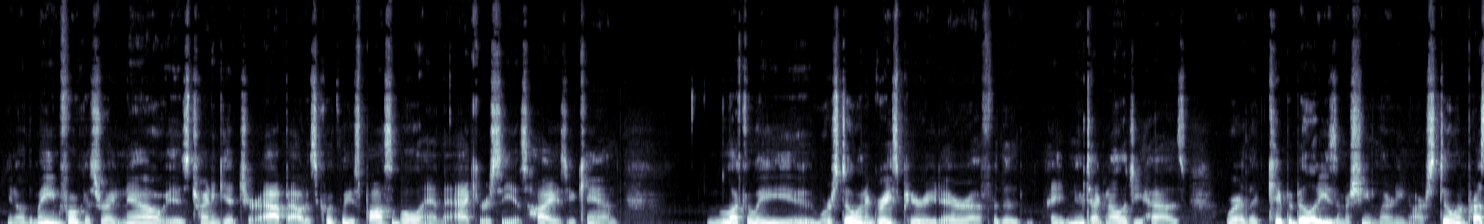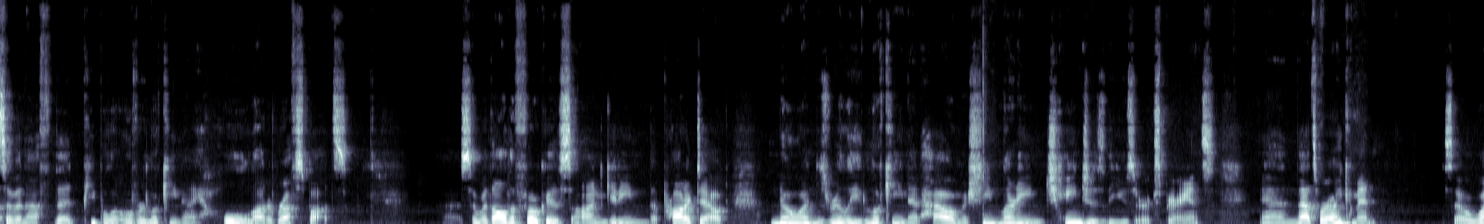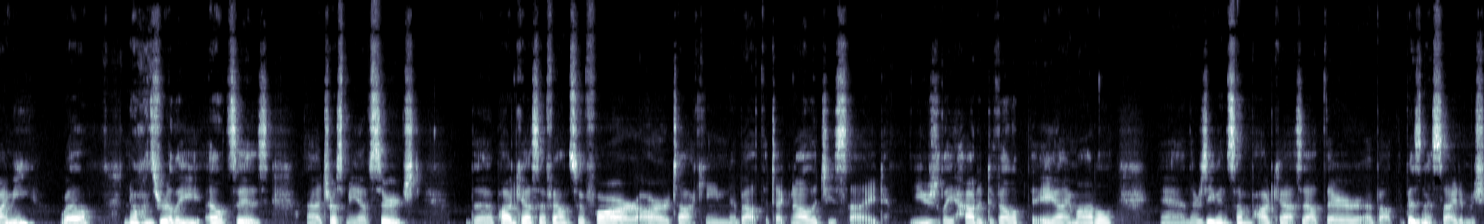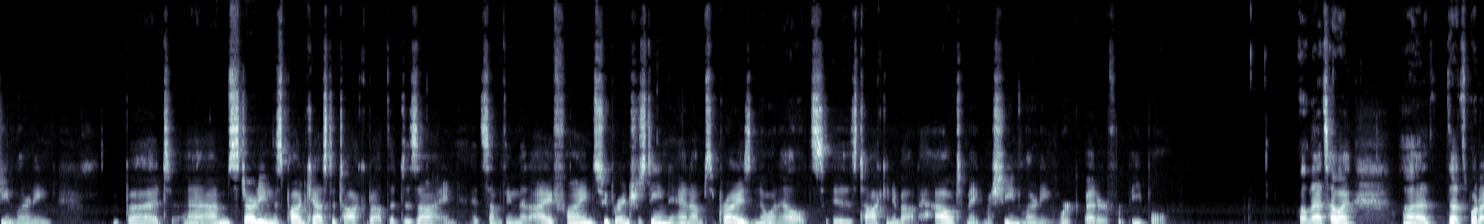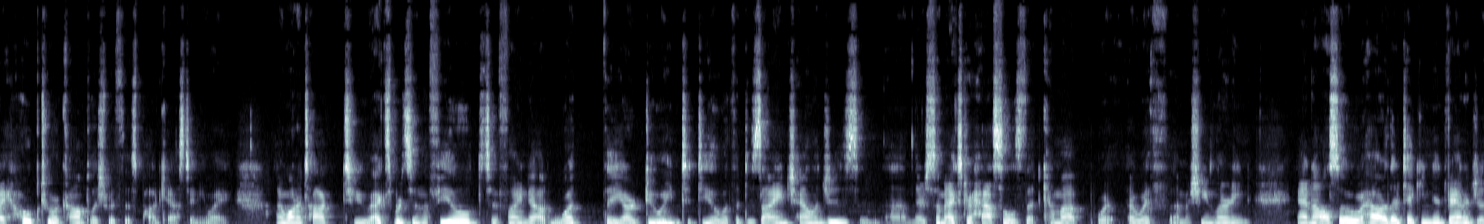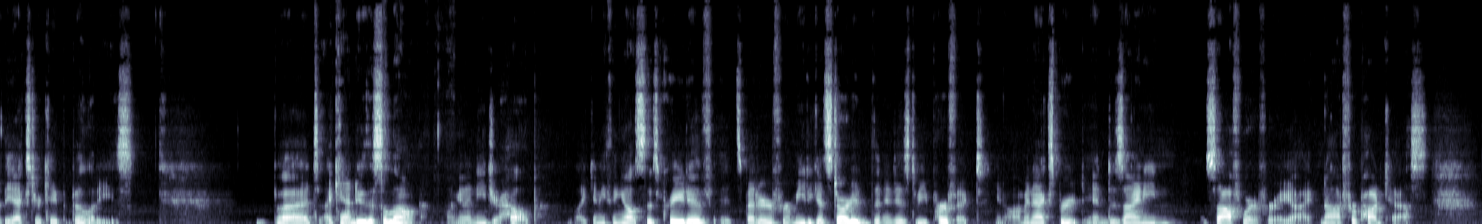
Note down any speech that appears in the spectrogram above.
You know, the main focus right now is trying to get your app out as quickly as possible and the accuracy as high as you can. Luckily, we're still in a grace period era for the a new technology has where the capabilities of machine learning are still impressive enough that people are overlooking a whole lot of rough spots. So, with all the focus on getting the product out, no one's really looking at how machine learning changes the user experience. And that's where I come in. So, why me? Well, no one's really else is. Uh, trust me, I've searched. The podcasts I found so far are talking about the technology side, usually how to develop the AI model. And there's even some podcasts out there about the business side of machine learning but uh, I'm starting this podcast to talk about the design. It's something that I find super interesting, and I'm surprised no one else is talking about how to make machine learning work better for people. Well, that's how I. Uh, that's what I hope to accomplish with this podcast. Anyway, I want to talk to experts in the field to find out what they are doing to deal with the design challenges. Um, there's some extra hassles that come up with, uh, with machine learning, and also how are they're taking advantage of the extra capabilities. But I can't do this alone. I'm going to need your help. Like anything else that's creative, it's better for me to get started than it is to be perfect. You know, I'm an expert in designing software for AI, not for podcasts.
